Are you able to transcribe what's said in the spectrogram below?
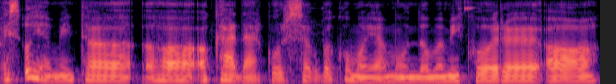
Ez olyan, mint a, a, a Kádár korszakban, komolyan mondom, amikor a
